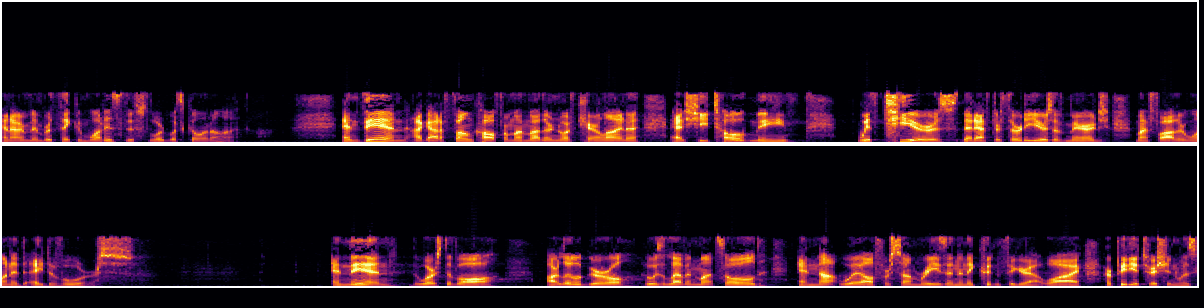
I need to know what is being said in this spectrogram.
And I remember thinking, what is this, Lord? What's going on? And then I got a phone call from my mother in North Carolina as she told me with tears that after 30 years of marriage, my father wanted a divorce. And then, the worst of all, our little girl, who was 11 months old and not well for some reason, and they couldn't figure out why. Her pediatrician was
